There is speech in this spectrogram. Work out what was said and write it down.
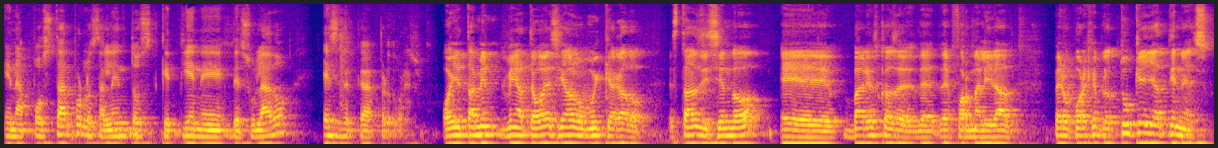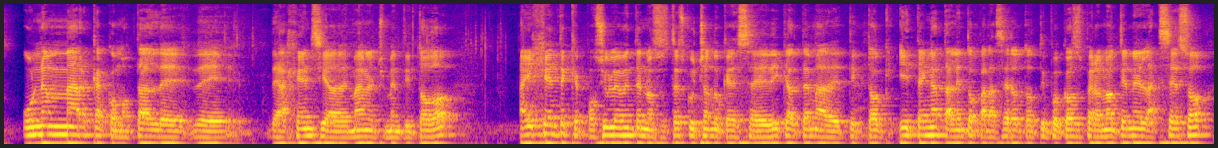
en apostar por los talentos que tiene de su lado, ese es el que va a perdurar. Oye, también, mira, te voy a decir algo muy cagado. Estabas diciendo eh, varias cosas de, de- de formalidad. Pero, por ejemplo, tú que ya tienes una marca como tal de, de- de agencia, de management y todo, hay gente que posiblemente nos esté escuchando que se dedica al tema de TikTok y tenga talento para hacer otro tipo de cosas, pero no tiene el acceso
